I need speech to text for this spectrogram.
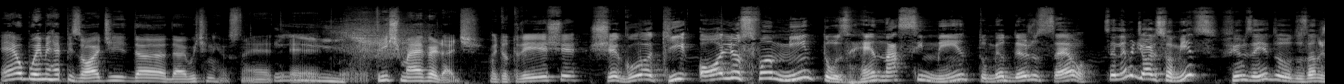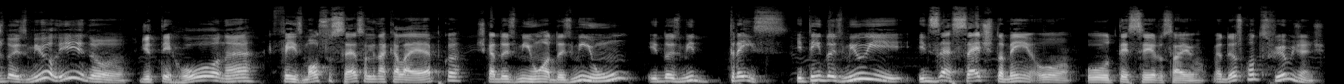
é o Bohemian Rhapsody da, da Whitney Houston. É, é- é triste, mas é verdade. Muito triste. Chegou aqui Olhos Famintos, Renascimento, meu Deus do céu. Você lembra de Olhos Famintos? Filmes aí do- dos anos 2000 ali, do, de terror, né? Fez maior sucesso ali naquela época. Acho que é 2001, ó. 2001 e 2003. E tem 2017 também o, o terceiro saiu. Meu Deus, quantos filmes, gente?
